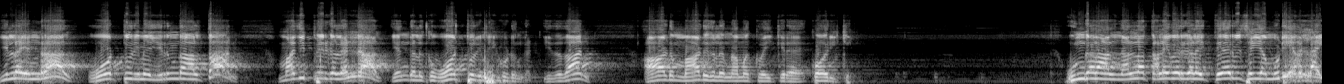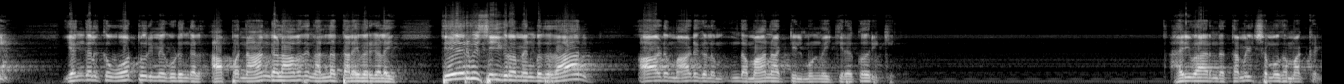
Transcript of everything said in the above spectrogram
இல்லை என்றால் ஓட்டுரிமை இருந்தால்தான் மதிப்பீர்கள் என்றால் எங்களுக்கு ஓட்டுரிமை கொடுங்கள். இதுதான் ஆடும் மாடுகளும் நமக்கு வைக்கிற கோரிக்கை. உங்களால் நல்ல தலைவர்களை தேர்வு செய்ய முடியவில்லை. எங்களுக்கு ஓட்டுரிமை கொடுங்கள். அப்ப நாங்களாவது நல்ல தலைவர்களை தேர்வு செய்கிறோம் என்பதுதான் ஆடு மாடுகளும் இந்த மாநாட்டில் முன்வைக்கிற கோரிக்கை. அறிவார்ந்த தமிழ் சமூக மக்கள்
